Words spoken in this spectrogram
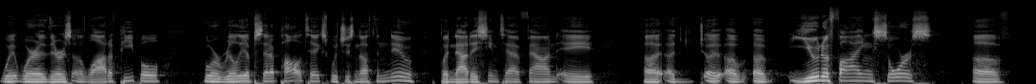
where, where there's a lot of people who are really upset at politics, which is nothing new, but now they seem to have found a a, a, a, a unifying source of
